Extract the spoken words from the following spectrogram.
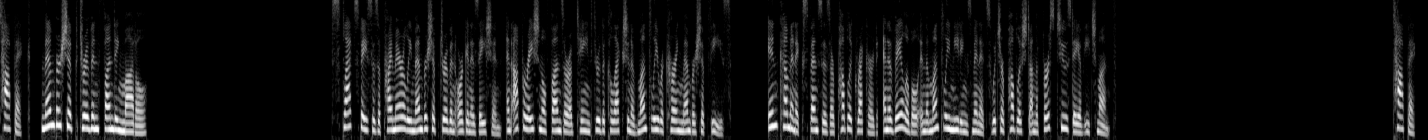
Topic: Membership-driven funding model SplatSpace is a primarily membership-driven organization, and operational funds are obtained through the collection of monthly recurring membership fees. Income and expenses are public record, and available in the monthly meetings minutes which are published on the first Tuesday of each month. Topic.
